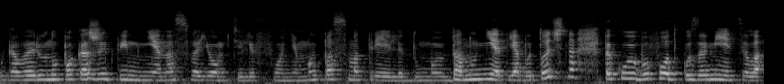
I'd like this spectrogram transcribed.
говорю, ну покажи ты мне на своем телефоне. Мы посмотрели, думаю, да ну нет, я бы точно такую бы фотку заметила.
